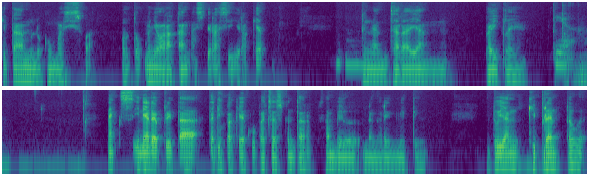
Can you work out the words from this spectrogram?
kita mendukung mahasiswa untuk menyuarakan aspirasi rakyat Mm-mm. dengan cara yang baik lah ya. Iya. Next, ini ada berita tadi pagi aku baca sebentar sambil dengerin meeting. Itu yang Gibran tahu gak?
